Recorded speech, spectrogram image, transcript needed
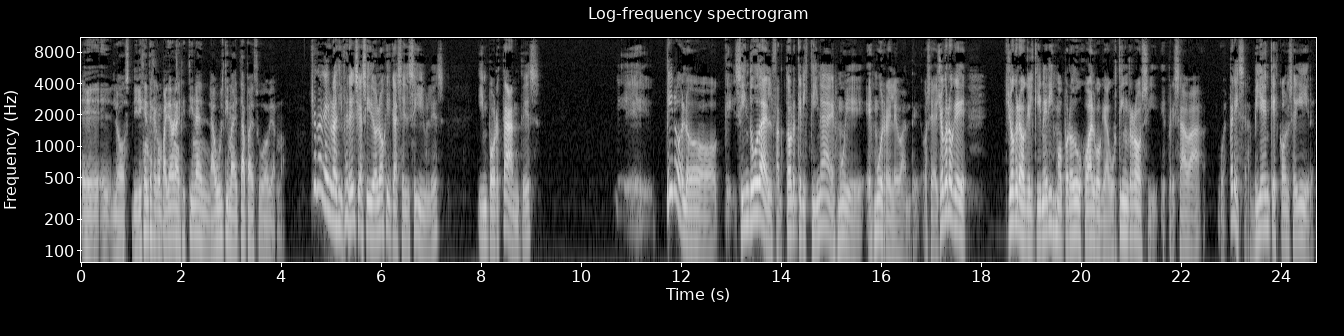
eh, los dirigentes que acompañaron a Cristina en la última etapa de su gobierno. Yo creo que hay unas diferencias ideológicas sensibles, importantes, pero lo que, sin duda el factor Cristina es muy, es muy relevante. O sea, yo creo que yo creo que el kirchnerismo produjo algo que Agustín Rossi expresaba o expresa bien, que es conseguir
